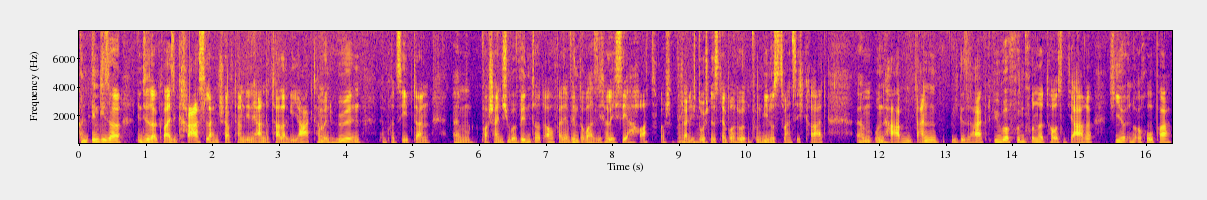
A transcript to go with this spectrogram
Und in dieser, in dieser quasi Graslandschaft haben die Neandertaler gejagt, haben in Höhlen im Prinzip dann ähm, wahrscheinlich überwintert auch, weil der Winter war sicherlich sehr hart, wahrscheinlich mhm. Durchschnittstemperaturen von minus 20 Grad ähm, und haben dann, wie gesagt, über 500.000 Jahre hier in Europa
